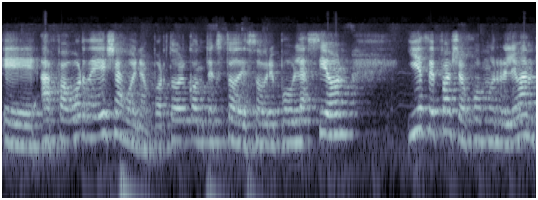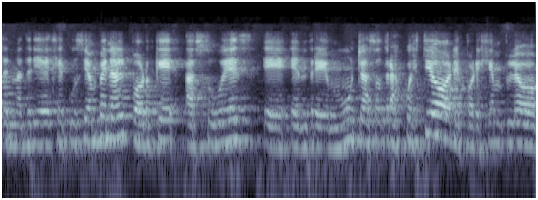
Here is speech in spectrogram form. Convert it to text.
eh, a favor de ellas, bueno, por todo el contexto de sobrepoblación. Y ese fallo fue muy relevante en materia de ejecución penal porque a su vez, eh, entre muchas otras cuestiones, por ejemplo,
